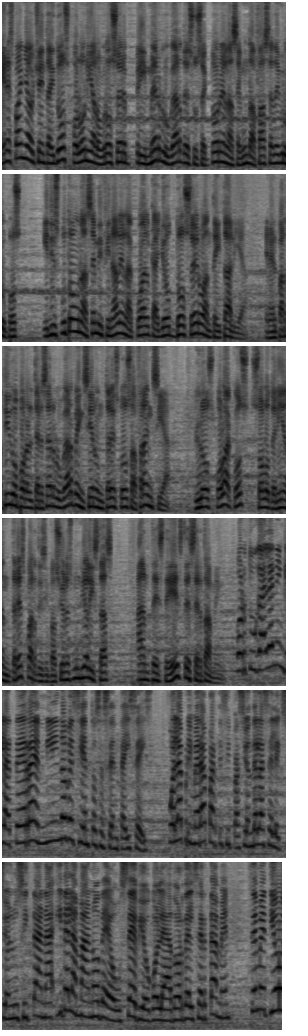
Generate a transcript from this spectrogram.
En España 82, Polonia logró ser primer lugar de su sector en la segunda fase de grupos y disputó una semifinal en la cual cayó 2-0 ante Italia. En el partido por el tercer lugar vencieron 3-2 a Francia. Los polacos solo tenían tres participaciones mundialistas antes de este certamen. Portugal en Inglaterra en 1966. Fue la primera participación de la selección lusitana y de la mano de Eusebio, goleador del certamen, se metió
